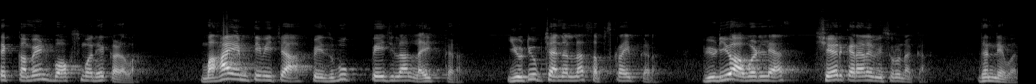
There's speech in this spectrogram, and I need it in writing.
ते कमेंट बॉक्समध्ये कळवा. महा एम टी व्हीच्या फेसबुक पेजला लाईक करा. यूट्यूब चॅनलला सबस्क्राईब करा. व्हिडिओ आवडल्यास शेअर करायला विसरू नका. धन्यवाद.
